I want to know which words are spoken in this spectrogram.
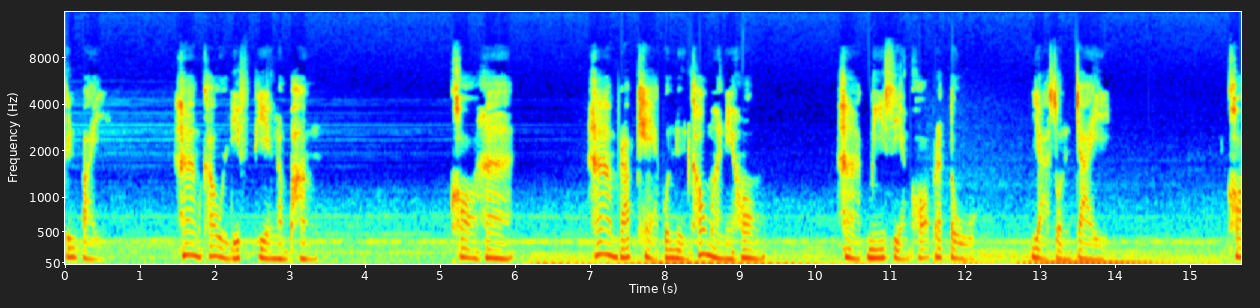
ขึ้นไป ห้ามเข้าลิฟต์เพียงลำพัง ข้อ 5 ห้ามรับแขกคนอื่นเข้ามาในห้อง หากมีเสียงเคาะประตู อย่าสนใจ ข้อ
